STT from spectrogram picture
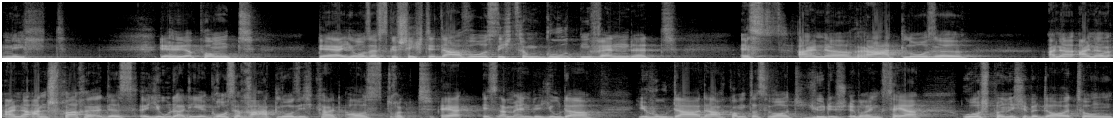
nicht. Der Höhepunkt der Josefsgeschichte, da wo es sich zum Guten wendet, ist eine ratlose, eine, eine, eine Ansprache des Judah, die große Ratlosigkeit ausdrückt. Er ist am Ende Judah, Jehuda, da kommt das Wort jüdisch übrigens her, ursprüngliche Bedeutung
